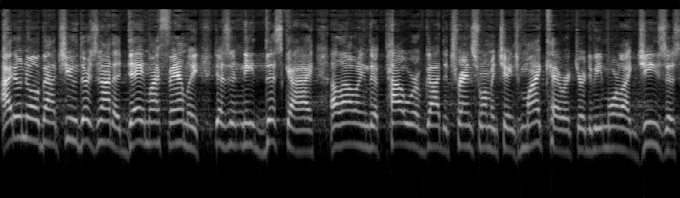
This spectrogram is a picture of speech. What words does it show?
I don't know about you. There's not a day my family doesn't need this guy allowing the power of God to transform and change my character to be more like Jesus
